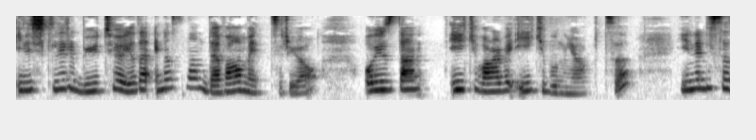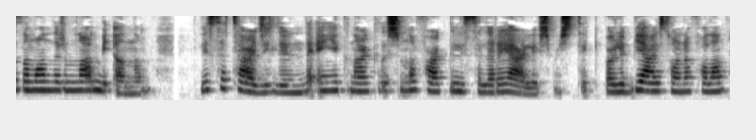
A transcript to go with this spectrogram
ilişkileri büyütüyor ya da en azından devam ettiriyor. O yüzden iyi ki var ve iyi ki bunu yaptı. Yine lise zamanlarımdan bir anım. Lise tercihlerinde en yakın arkadaşımla farklı liselere yerleşmiştik. Böyle bir ay sonra falan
